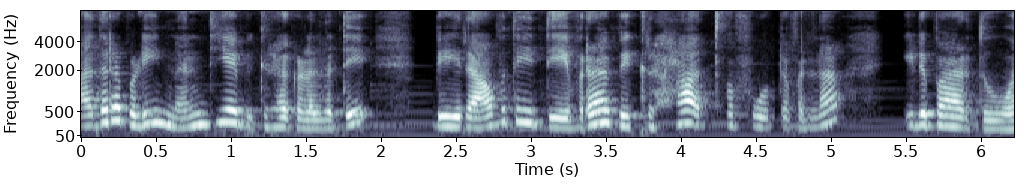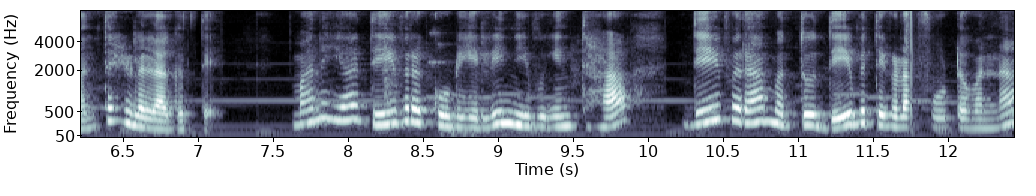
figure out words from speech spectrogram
ಅದರ ಬಳಿ ನಂದಿಯ ವಿಗ್ರಹಗಳಲ್ಲದೆ ಬೇರಾವುದೇ ದೇವರ ವಿಗ್ರಹ ಅಥವಾ ಫೋಟೋವನ್ನು ಇಡಬಾರದು ಅಂತ ಹೇಳಲಾಗುತ್ತೆ. ಮನೆಯ ದೇವರ ಕೋಣೆಯಲ್ಲಿ ನೀವು ಇಂತಹ ದೇವರ ಮತ್ತು ದೇವತೆಗಳ ಫೋಟೋವನ್ನು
